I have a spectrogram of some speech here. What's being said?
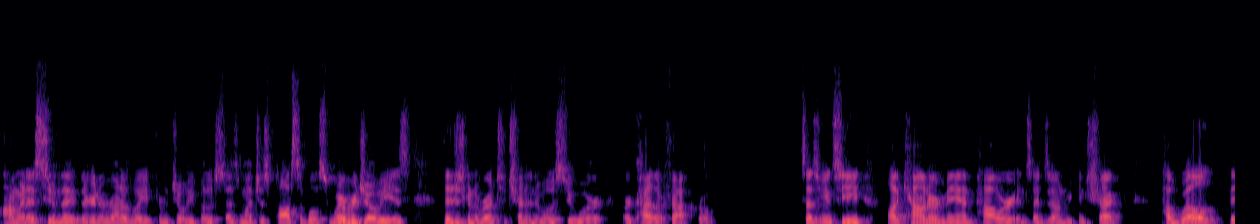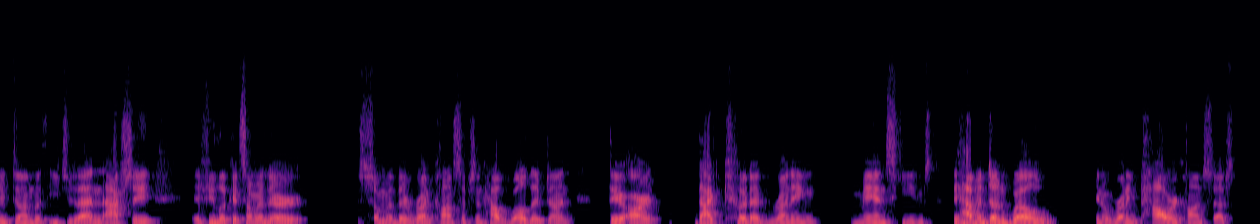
I'm going to assume that they're going to run away from Joey Bosa as much as possible. So wherever Joey is, they're just going to run to Uchenna Nwosu or or Kyler Fackrell. So as you can see, a lot of counter, man, power, inside zone. We can check how well they've done with each of that. And actually, if you look at some of their some of their run concepts and how well they've done, they aren't that good at running man schemes. They haven't done well, you know, running power concepts.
